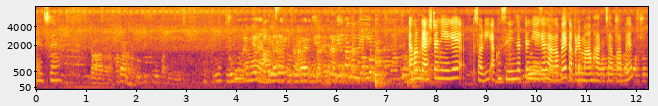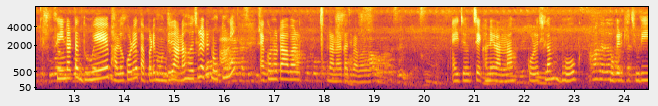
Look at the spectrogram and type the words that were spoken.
এই যে। এখন গ্যাসটা নিয়ে গিয়ে সরি এখন সিলিন্ডারটা নিয়ে গিয়ে লাগাবে, তারপরে মা ভাত চাপাবে। সিলিন্ডারটা ধুয়ে ভালো করে তারপরে মন্দিরে আনা হয়েছিল, এটা নতুনই, এখন ওটা আবার রান্নার কাজে ব্যবহার এই যে হচ্ছে এখানে রান্না করেছিলাম, ভোগ, ভোগের খিচুড়ি,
